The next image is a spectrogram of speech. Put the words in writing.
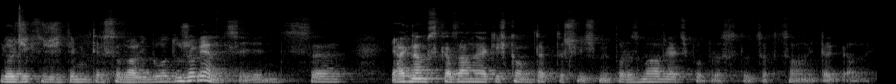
ludzi, którzy się tym interesowali było dużo więcej, więc jak nam wskazano jakiś kontakt, to szliśmy porozmawiać po prostu, co chcą i tak dalej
